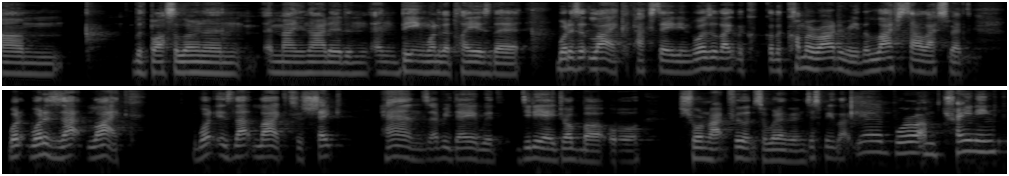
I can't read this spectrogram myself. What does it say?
um, with Barcelona and, and Man United and, and being one of the players there? What is it like, packed Stadium? What is it like, the, the camaraderie, the lifestyle aspect? What, what is that like? What is that like to shake hands every day with Didier Drogba or Shaun Wright-Phillips or whatever, and just be like, yeah, bro, I'm training.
